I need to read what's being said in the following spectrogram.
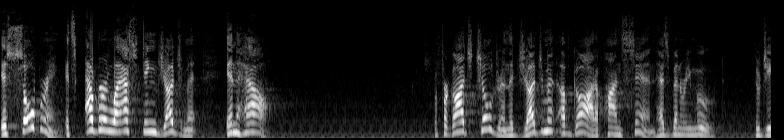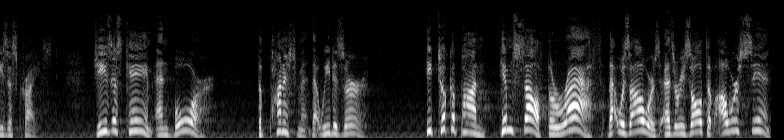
is sobering. It's everlasting judgment in hell. But for God's children, the judgment of God upon sin has been removed through Jesus Christ. Jesus came and bore the punishment that we deserved. He took upon himself the wrath that was ours as a result of our sin.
